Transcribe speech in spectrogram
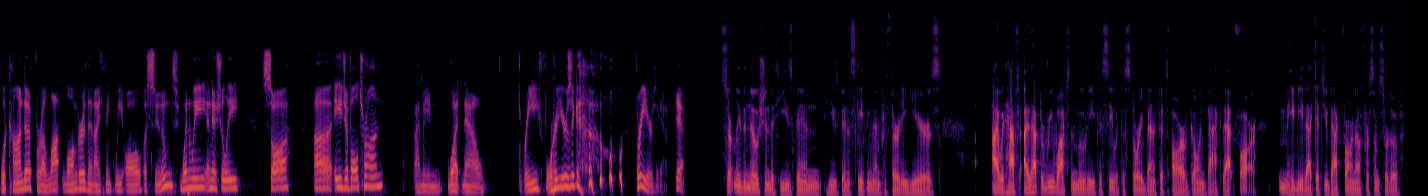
Wakanda for a lot longer than I think we all assumed when we initially saw uh, Age of Ultron. I mean, what now? Three, four years ago? Three years ago. Yeah. Certainly, the notion that he's been he's been escaping them for thirty years. I would have I'd have to rewatch the movie to see what the story benefits are of going back that far. Maybe that gets you back far enough for some sort of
